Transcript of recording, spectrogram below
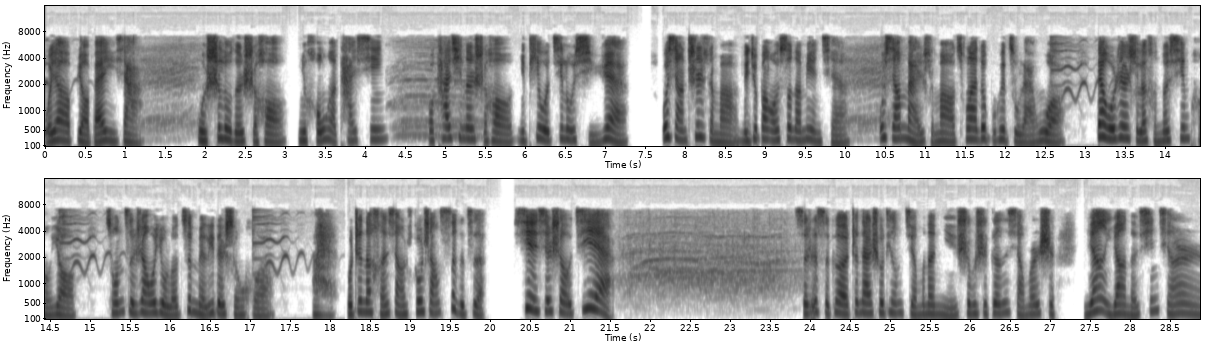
我要表白一下。我失落的时候，你哄我开心。我开心的时候，你替我记录喜悦；我想吃什么，你就帮我送到面前；我想买什么，从来都不会阻拦我。带我认识了很多新朋友，从此让我有了最美丽的生活。哎，我真的很想说上四个字：谢谢手机。此时此刻正在收听节目的你，是不是跟小妹儿是一样一样的心情儿？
